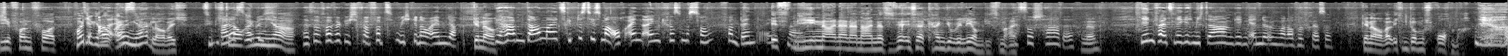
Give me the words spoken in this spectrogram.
die von vor heute Die genau einem Jahr, glaube ich. Ziemlich War genau das einem wirklich? Jahr. Das war wirklich vor, vor ziemlich genau einem Jahr. Genau. Wir haben damals, gibt es diesmal auch einen, einen Christmas-Song von Band Aid? Ist nein, nein, nein, nein, das ist ja kein Jubiläum diesmal. Das ist so schade. Ne? Jedenfalls lege ich mich da gegen Ende irgendwann auf die Fresse. Genau, weil ich einen dummen Spruch mache. Ja.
